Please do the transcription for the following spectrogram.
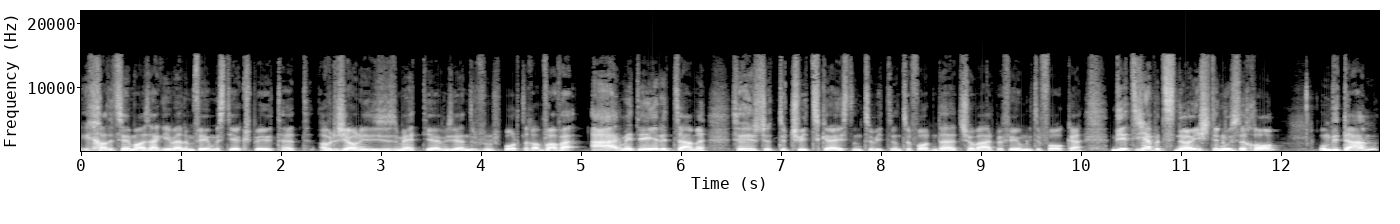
ich kann jetzt nicht mal sagen, in welchem Film es die gespielt hat, aber das ist ja auch nicht unser Metier, wir sind auf dem Sportlichen. Fall, er mit ihr zusammen, sie ist durch die Schweiz gereist und so weiter und so fort, und da hat es schon Werbefilme davon gegeben. Und jetzt ist eben das Neueste rausgekommen, und in dem,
